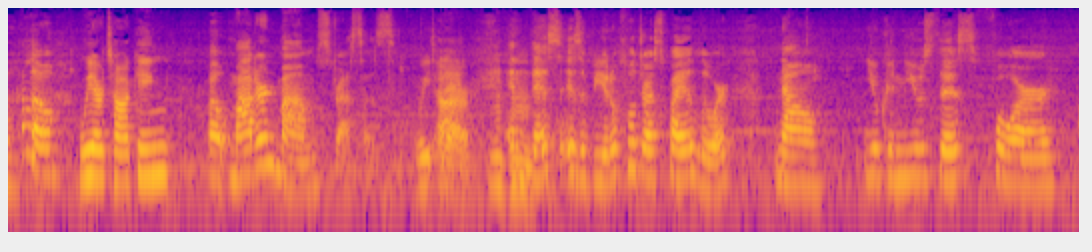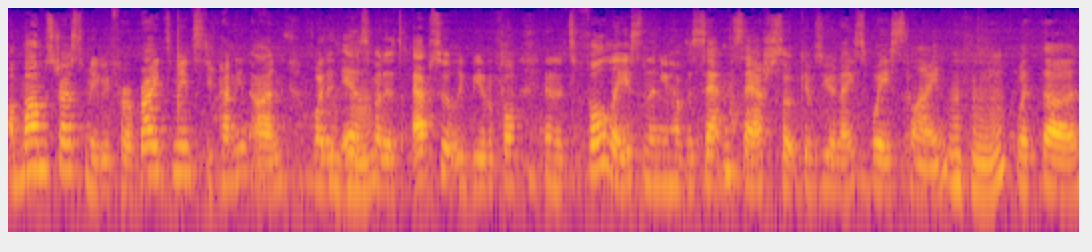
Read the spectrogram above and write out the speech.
Hello. We are talking, About modern moms dresses. we today. are. Mhm. And this is a beautiful dress by Allure. Now, you can use this for a mom's dress, maybe for a bridesmaid's, depending on what it is. Mm-hmm. but it's absolutely beautiful. And it's full lace, and then you have the satin sash, so it gives you a nice waistline Mm-hmm. with the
